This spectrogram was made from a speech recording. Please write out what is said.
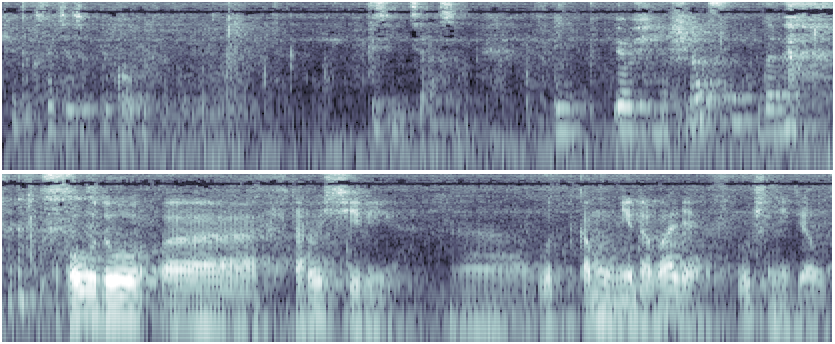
Что это, кстати, за прикол? вот это вот? Извините, асан. И Я вообще не знаю. По поводу э, второй серии. Э, вот кому не давали, лучше не делать.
